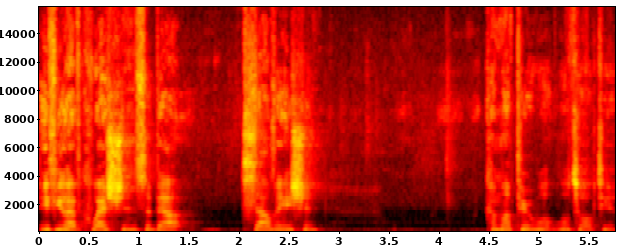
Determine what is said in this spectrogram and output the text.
If you have questions about salvation, come up here. We'll, we'll talk to you.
